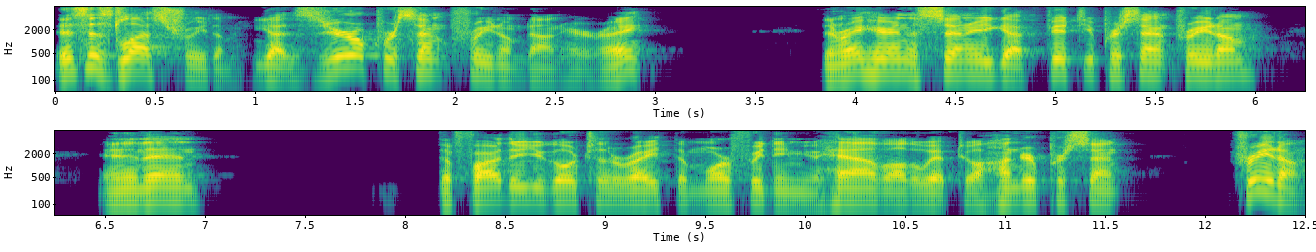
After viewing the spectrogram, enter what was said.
this is less freedom. You got 0% freedom down here, right? Then right here in the center, you got 50% freedom. And then the farther you go to the right, the more freedom you have, all the way up to 100% freedom.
